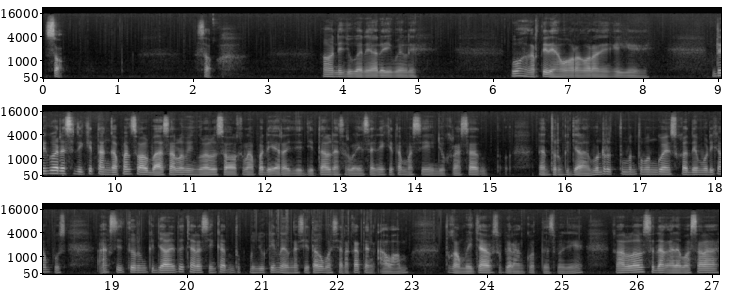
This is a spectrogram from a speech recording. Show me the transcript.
Sok. Sok. Oh ini juga nih ada email nih. Gue gak ngerti deh sama orang-orang yang kayak gini dari gue ada sedikit tanggapan soal bahasan lo minggu lalu soal kenapa di era digital dan serba instan ini kita masih unjuk rasa dan turun ke jalan. Menurut teman-teman gue yang suka demo di kampus, aksi turun ke jalan itu cara singkat untuk nunjukin dan ngasih tahu masyarakat yang awam, tukang beca, supir angkut dan sebagainya, kalau sedang ada masalah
